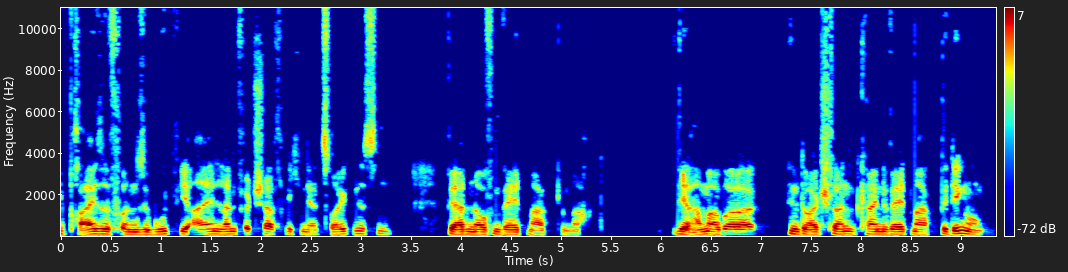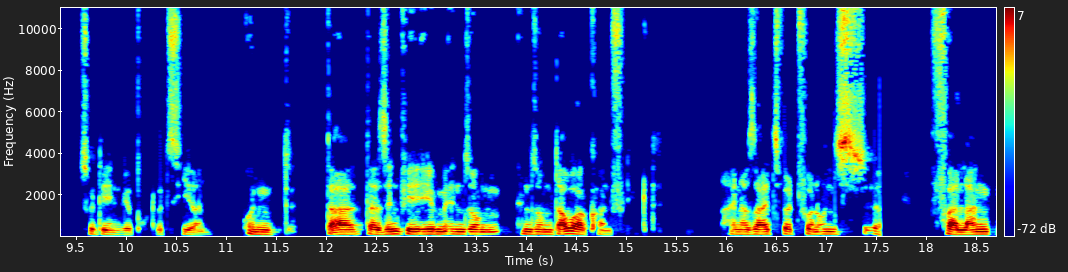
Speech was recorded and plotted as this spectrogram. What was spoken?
die Preise von so gut wie allen landwirtschaftlichen Erzeugnissen werden auf dem Weltmarkt gemacht. Wir haben aber in Deutschland keine Weltmarktbedingungen, zu denen wir produzieren. Und da, da sind wir eben in so, einem, in so einem Dauerkonflikt. Einerseits wird von uns äh, verlangt,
